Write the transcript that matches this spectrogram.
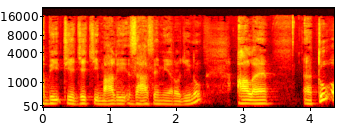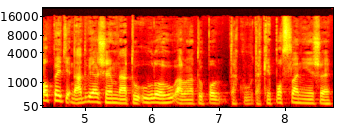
aby tie deti mali zázemie rodinu. Ale e, tu opäť nadviažem na tú úlohu, alebo na tú takú, také poslanie, že,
